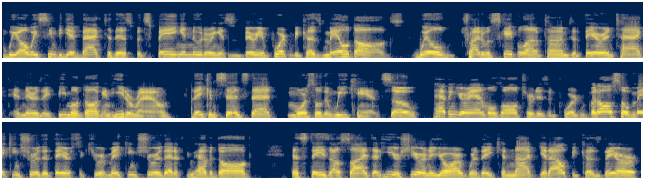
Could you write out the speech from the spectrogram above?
we always seem to get back to this, but spaying and neutering is very important because male dogs will try to escape a lot of times if they are intact and there's a female dog in heat around. They can sense that more so than we can. So, having your animals altered is important, but also making sure that they are secure, making sure that if you have a dog that stays outside, that he or she are in a yard where they cannot get out because they are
